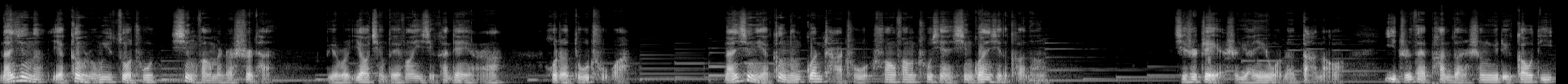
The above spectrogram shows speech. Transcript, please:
男性呢，也更容易做出性方面的试探，比如邀请对方一起看电影啊，或者独处啊。男性也更能观察出双方出现性关系的可能。其实这也是源于我们的大脑一直在判断生育率高低。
